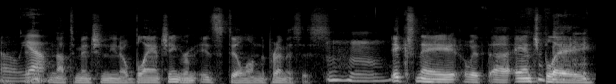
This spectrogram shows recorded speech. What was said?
Oh, And yeah. not to mention, you know, Blanche Ingram is still on the premises. Mm-hmm. Ixnay with uh, Anch Blay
